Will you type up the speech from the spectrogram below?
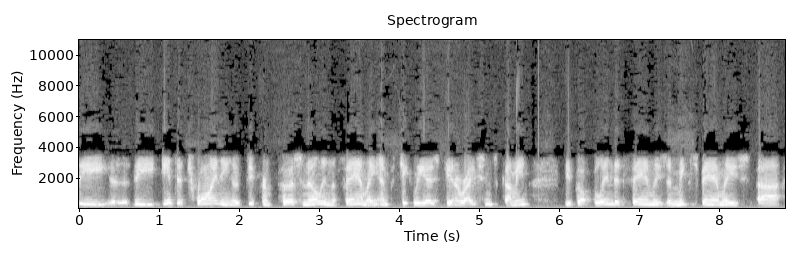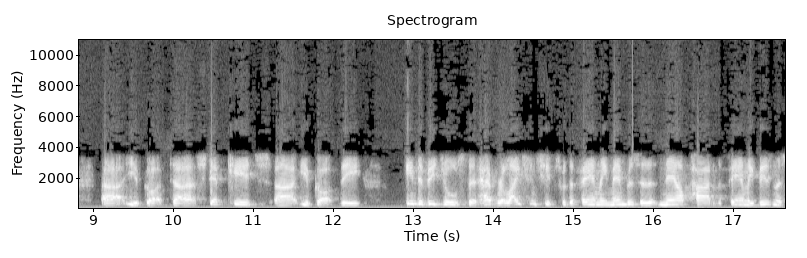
the uh, the intertwining of different personnel in the family, and particularly as generations come in, You've got blended families and mixed families. Uh, uh, you've got uh, stepkids. Uh, you've got the individuals that have relationships with the family members that are now part of the family business.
